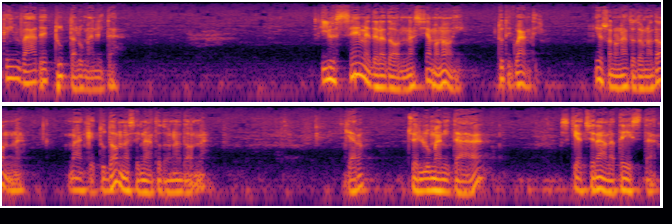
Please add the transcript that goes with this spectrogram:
che invade tutta l'umanità. Il seme della donna siamo noi, tutti quanti. Io sono nato da una donna, ma anche tu donna sei nato da una donna. Chiaro? Cioè l'umanità schiaccerà la testa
